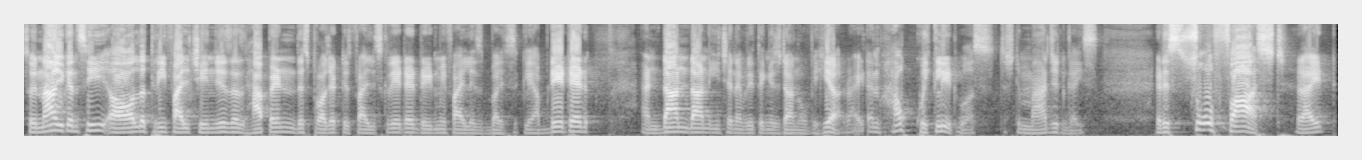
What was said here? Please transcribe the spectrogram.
So now you can see uh, all the three file changes has happened. This project is file is created. Readme file is basically updated. And done done each and everything is done over here right? And how quickly it was just imagine guys. It is so fast right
